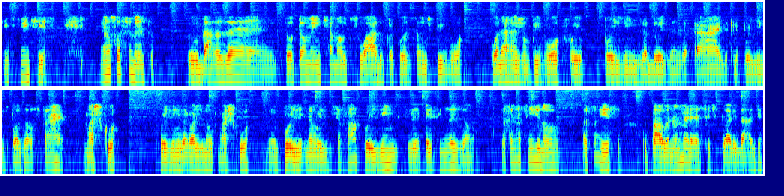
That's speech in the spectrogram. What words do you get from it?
simplesmente isso. É um sofrimento. O Dallas é totalmente amaldiçoado pra posição de pivô. Quando arranja um pivô, que foi o Porzingis há dois anos atrás, aquele Porzingis pós-All-Star, machucou. Porzingis agora de novo, machucou. Porzingis, não, ele- você fala Porzingis, você pensa em lesão. Tá sendo assim de novo. É só isso. O Paulo não merece a titularidade,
